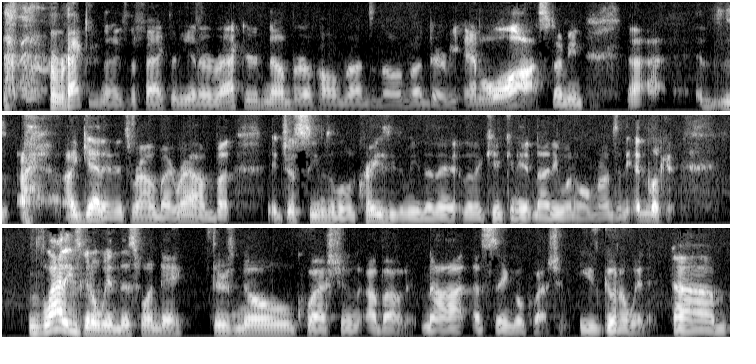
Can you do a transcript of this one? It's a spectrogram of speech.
recognize the fact that he had a record number of home runs in the home run derby and lost? I mean. Uh, I get it; it's round by round, but it just seems a little crazy to me that a that a kid can hit 91 home runs. And, and look, it Vladdy's going to win this one day. There's no question about it. Not a single question. He's going to win it. Um,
